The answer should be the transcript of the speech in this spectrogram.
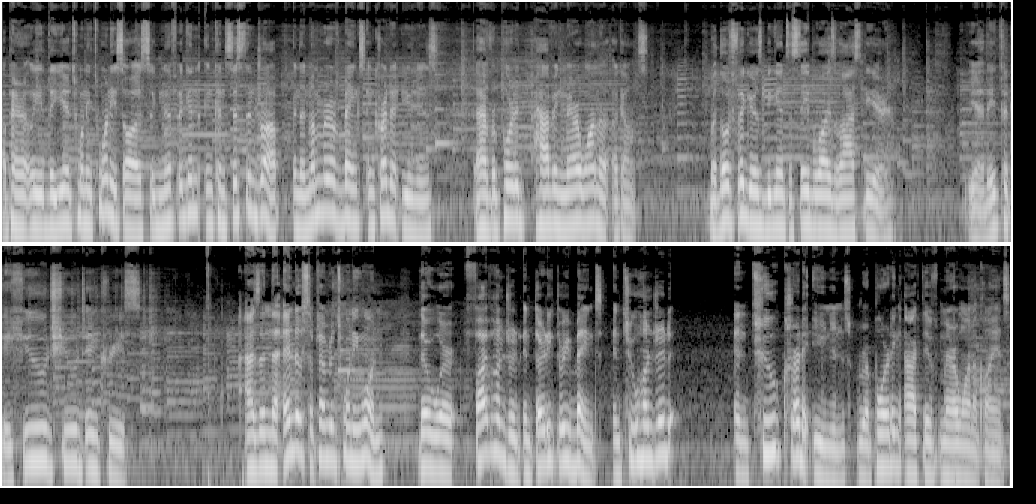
apparently the year 2020 saw a significant and consistent drop in the number of banks and credit unions that have reported having marijuana accounts. But those figures began to stabilize last year. Yeah, they took a huge huge increase as in the end of September 21, there were 533 banks and 202 credit unions reporting active marijuana clients,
